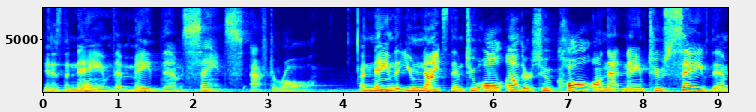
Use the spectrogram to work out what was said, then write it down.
It is the name that made them saints, after all. A name that unites them to all others who call on that name to save them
